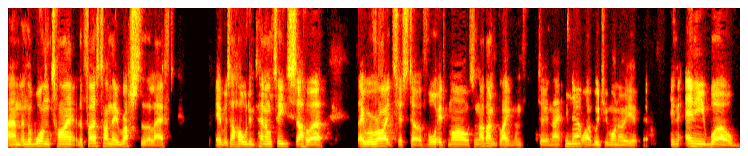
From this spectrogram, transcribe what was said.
Um, and the one time, the first time they rushed to the left, it was a holding penalty. So uh, they were right just to avoid Myles, and I don't blame them for doing that. No. Why would you want to? In any world,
